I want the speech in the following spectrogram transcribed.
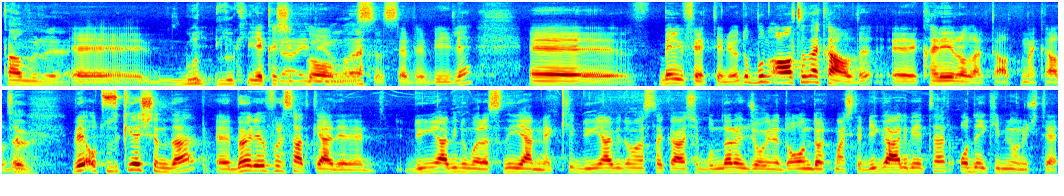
tavrı, e, good looking yakışıklı olması sebebiyle e, Baby Fat deniyordu. Bunun altına kaldı. E, kariyer olarak da altına kaldı. Tabii. Ve 32 yaşında e, böyle bir fırsat geldiğini, dünya bir numarasını yenmek ki dünya bir numarasına karşı bundan önce oynadığı 14 maçta bir galibiyet var. O da 2013'te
